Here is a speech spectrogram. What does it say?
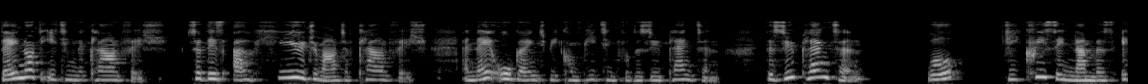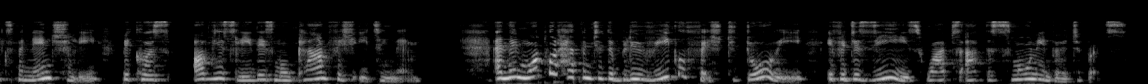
they're not eating the clownfish. So there's a huge amount of clownfish and they're all going to be competing for the zooplankton. The zooplankton will decrease in numbers exponentially because obviously there's more clownfish eating them. And then what will happen to the blue regal fish, to dory, if a disease wipes out the small invertebrates?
